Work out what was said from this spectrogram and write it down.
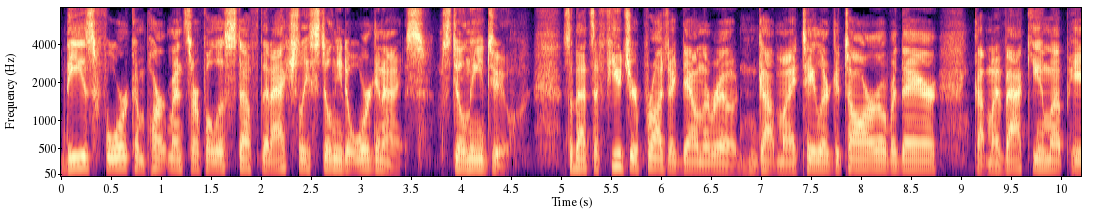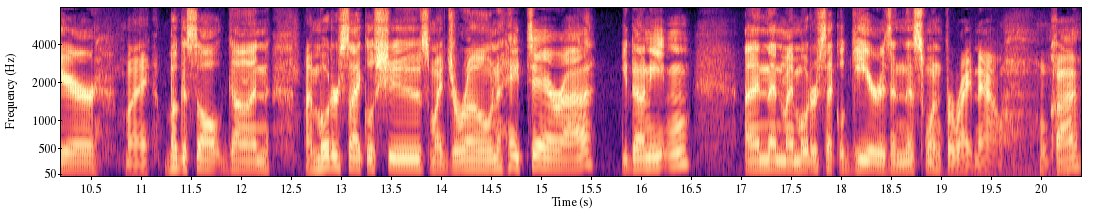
these four compartments are full of stuff that I actually still need to organize. Still need to. So that's a future project down the road. Got my Taylor guitar over there, got my vacuum up here, my bug assault gun, my motorcycle shoes, my drone. Hey Tara, you done eating? And then my motorcycle gear is in this one for right now, okay?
